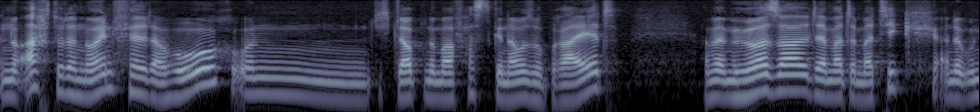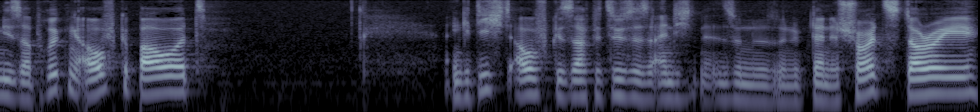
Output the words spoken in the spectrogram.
nur acht oder neun Felder hoch und ich glaube nochmal fast genauso breit. Haben wir im Hörsaal der Mathematik an der Uni Saarbrücken aufgebaut ein Gedicht aufgesagt, beziehungsweise eigentlich so eine, so eine kleine Short Story.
